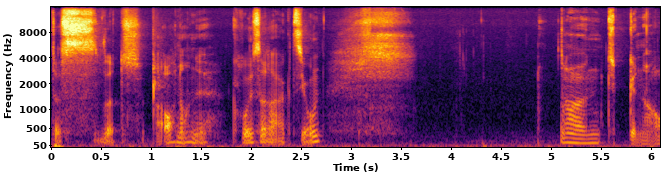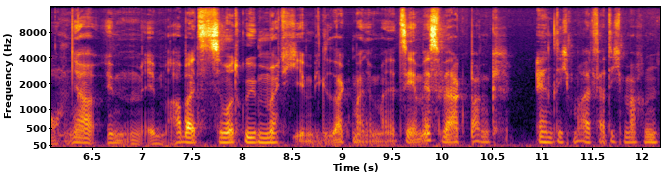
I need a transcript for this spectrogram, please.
das wird auch noch eine größere Aktion. Und genau, ja, im, im Arbeitszimmer drüben möchte ich eben, wie gesagt, meine, meine CMS-Werkbank endlich mal fertig machen.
